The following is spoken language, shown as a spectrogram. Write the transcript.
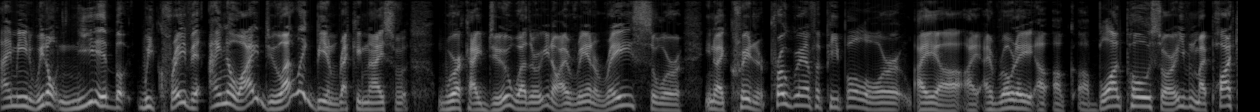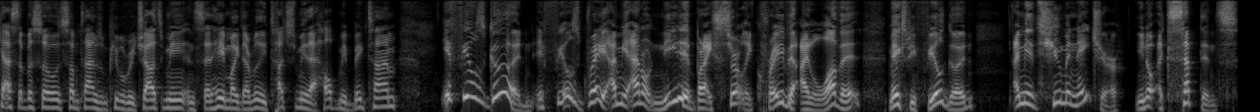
I mean, we don't need it, but we crave it. I know I do. I like being recognized for work I do, whether, you know, I ran a race or, you know, I created a program for people or I, uh, I, I, wrote a, a, a blog post or even my podcast episodes. Sometimes when people reach out to me and said, hey, Mike, that really touched me, that helped me big time it feels good. It feels great. I mean, I don't need it, but I certainly crave it. I love it. it makes me feel good. I mean, it's human nature, you know, acceptance.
